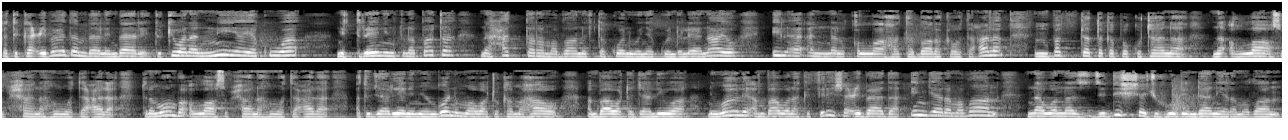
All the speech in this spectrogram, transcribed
katika ibada mbalimbali tukiwa na nia ya kuwa ni training tunapata na hata ramadhani tutakuwa ni wenye kuendelea nayo ila an nalqa Allah tabaraka wa taala mpaka tutakapokutana na Allah subhanahu wa taala. Tunamwomba Allah subhanahu wa taala atujalie ni miongoni mwa watu kama hao ambao watajaliwa ni wale ambao wanakithirisha ibada nje ya ramadhan na wanazidisha juhudi ndani ya ramadhan.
